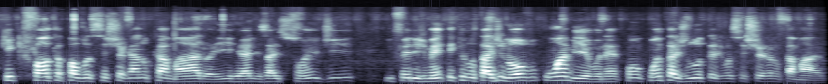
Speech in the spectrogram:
O que, que falta para você chegar no Camaro aí, realizar esse sonho de, infelizmente, ter que lutar de novo com um amigo, né? Quantas lutas você chega no Camaro?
